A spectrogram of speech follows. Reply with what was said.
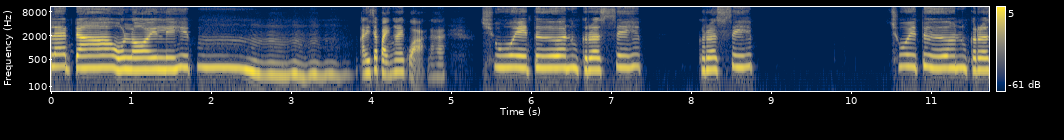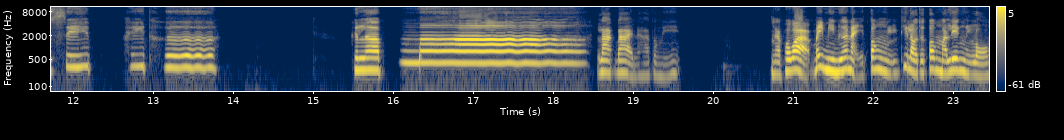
และดาวลอยลิบอันนี้จะไปง่ายกว่านะคะ ช่วยเตือนกระซิบ กระซิบ ช่วยเตือนกระซิบให้เธอ กลับมา ลากได้นะคะ ตรงนี้นะเพราะว่าไม่มีเนื้อไหนต้องที่เราจะต้องมาเร่งร้อง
